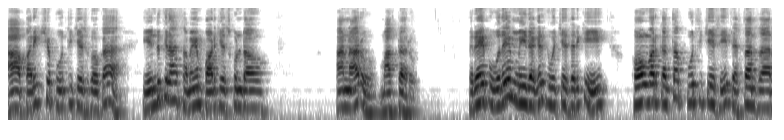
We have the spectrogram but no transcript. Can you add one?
ఆ పరీక్ష పూర్తి చేసుకోక ఎందుకులా సమయం పాడు చేసుకుంటావు? అన్నారు మాస్టారు. రేపు ఉదయం మీ దగ్గరికి వచ్చేసరికి హోంవర్క్ అంతా పూర్తి చేసి తెస్తాను సార్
